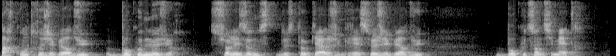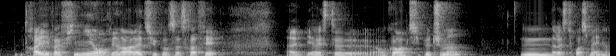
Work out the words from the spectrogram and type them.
Par contre, j'ai perdu beaucoup de mesures. Sur les zones de stockage graisseux, j'ai perdu beaucoup de centimètres. Le travail n'est pas fini, on reviendra là-dessus quand ça sera fait. Euh, il reste euh, encore un petit peu de chemin. Il reste 3 semaines,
